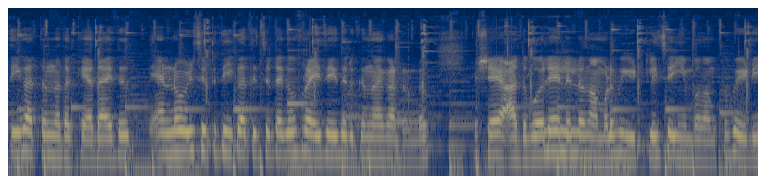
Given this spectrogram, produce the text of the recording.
തീ കത്തുന്നതൊക്കെ അതായത് എണ്ണ ഒഴിച്ചിട്ട് തീ കത്തിച്ചിട്ടൊക്കെ ഫ്രൈ ചെയ്തെടുക്കുന്നത് കണ്ടിട്ടുണ്ട്. പക്ഷേ അതുപോലെയല്ലല്ലോ നമ്മൾ വീട്ടിൽ ചെയ്യുമ്പോൾ നമുക്ക് പേടി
